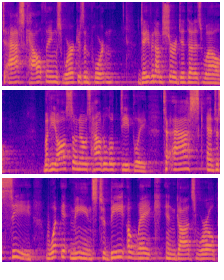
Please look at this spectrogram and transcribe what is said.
To ask how things work is important. David, I'm sure, did that as well but he also knows how to look deeply, to ask and to see what it means to be awake in God's world,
